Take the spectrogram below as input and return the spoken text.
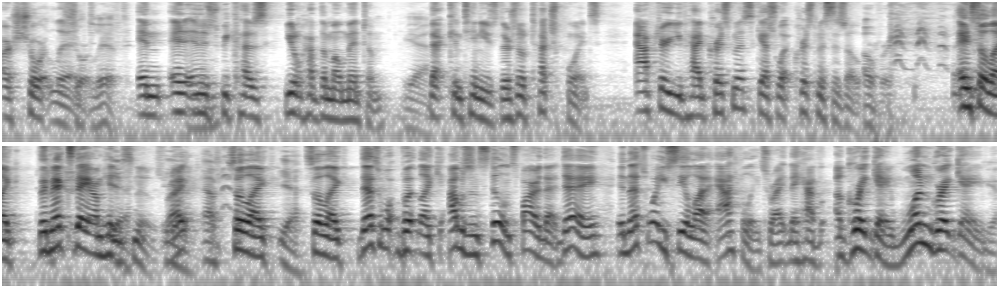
are short lived. Short-lived. And, and and it's because you don't have the momentum. Yeah. That continues. There's no touch points. After you've had Christmas, guess what? Christmas is over. over. And so like the next day I'm hitting Yeah. snooze, right? Ab- So like Yeah. So like that's what but like I was still inspired that day and that's why you see a lot of athletes, right? They have a great game, one great game. Yeah.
